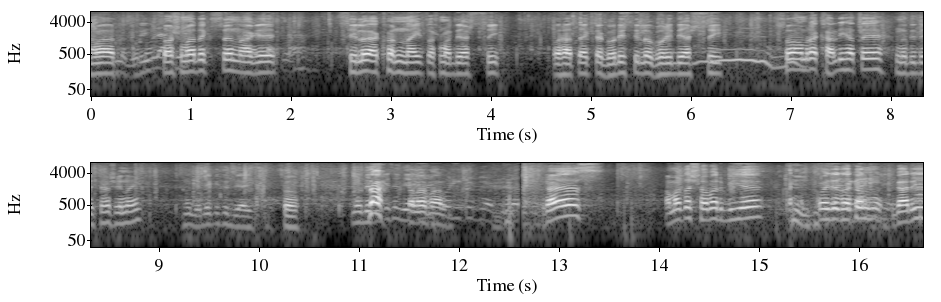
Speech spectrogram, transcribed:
আমার চশমা দেখছেন আগে ছিল এখন নাই চশমা দিয়ে আসছি। ওর হাতে একটা ঘড়ি ছিল ঘড়ি দিয়ে আসছি। সো আমরা খালি হাতে নদী দেখে আসি নাই। আমাদের সবার বিয়ে ওই যে দেখেন গাড়ি।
